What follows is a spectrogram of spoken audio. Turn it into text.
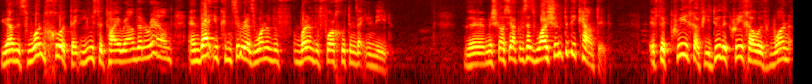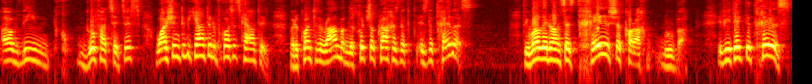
you have this one chut that you use to tie around and around, and that you consider as one of the one of the four chutim that you need. The Mishkas Yaakov says, why shouldn't it be counted? If the kricha, if you do the kricha with one of the gufat tzitzis, why shouldn't it be counted? Of course, it's counted. But according to the Rambam, the chut krach is the is the tcheles. The later on says tcheles shakarach ruba. If you take the tcheles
